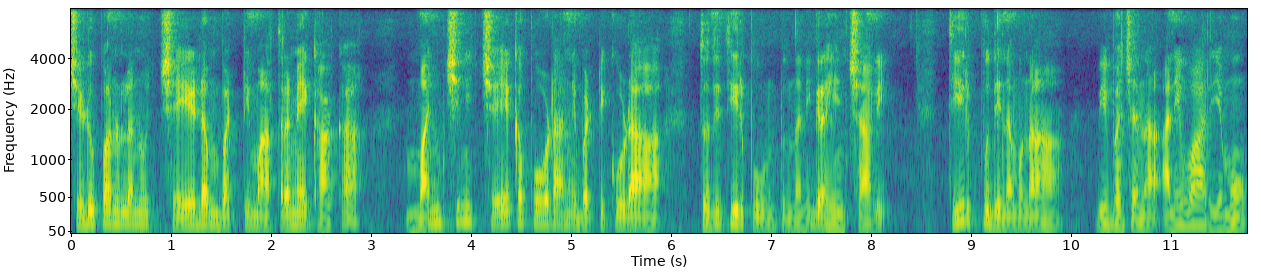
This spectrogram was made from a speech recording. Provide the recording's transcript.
చెడు పనులను చేయడం బట్టి మాత్రమే కాక మంచిని చేయకపోవడాన్ని బట్టి కూడా తుది తీర్పు ఉంటుందని గ్రహించాలి. తీర్పు దినమున విభజన అనివార్యము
